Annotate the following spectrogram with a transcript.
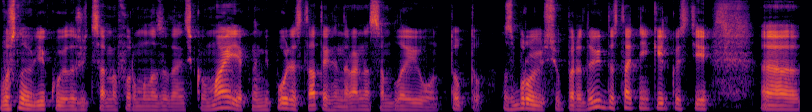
в основі якої лежить саме формула Зеленського, має, як на мій погляд, стати Генеральна асамблея ООН. Тобто зброю всю передають в достатній кількості, е,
